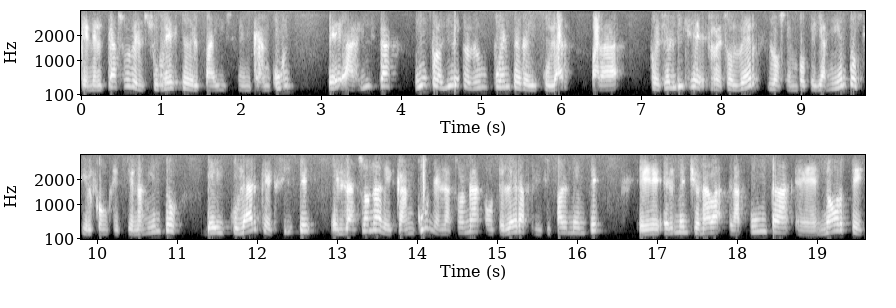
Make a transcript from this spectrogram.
que en el caso del sureste del país, en Cancún, se alista un proyecto de un puente vehicular para, pues él dice, resolver los embotellamientos y el congestionamiento vehicular que existe en la zona de Cancún, en la zona hotelera principalmente, eh, él mencionaba la punta eh, norte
